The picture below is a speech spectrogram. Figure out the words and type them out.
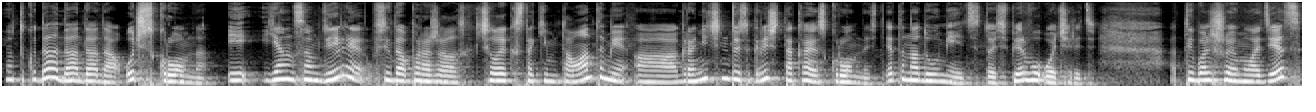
И он такой, да, да, да, да, очень скромно. И я на самом деле всегда поражалась, как человек с такими талантами а, ограничен, то есть ограничена такая скромность. Это надо уметь, то есть в первую очередь. Ты большой молодец.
